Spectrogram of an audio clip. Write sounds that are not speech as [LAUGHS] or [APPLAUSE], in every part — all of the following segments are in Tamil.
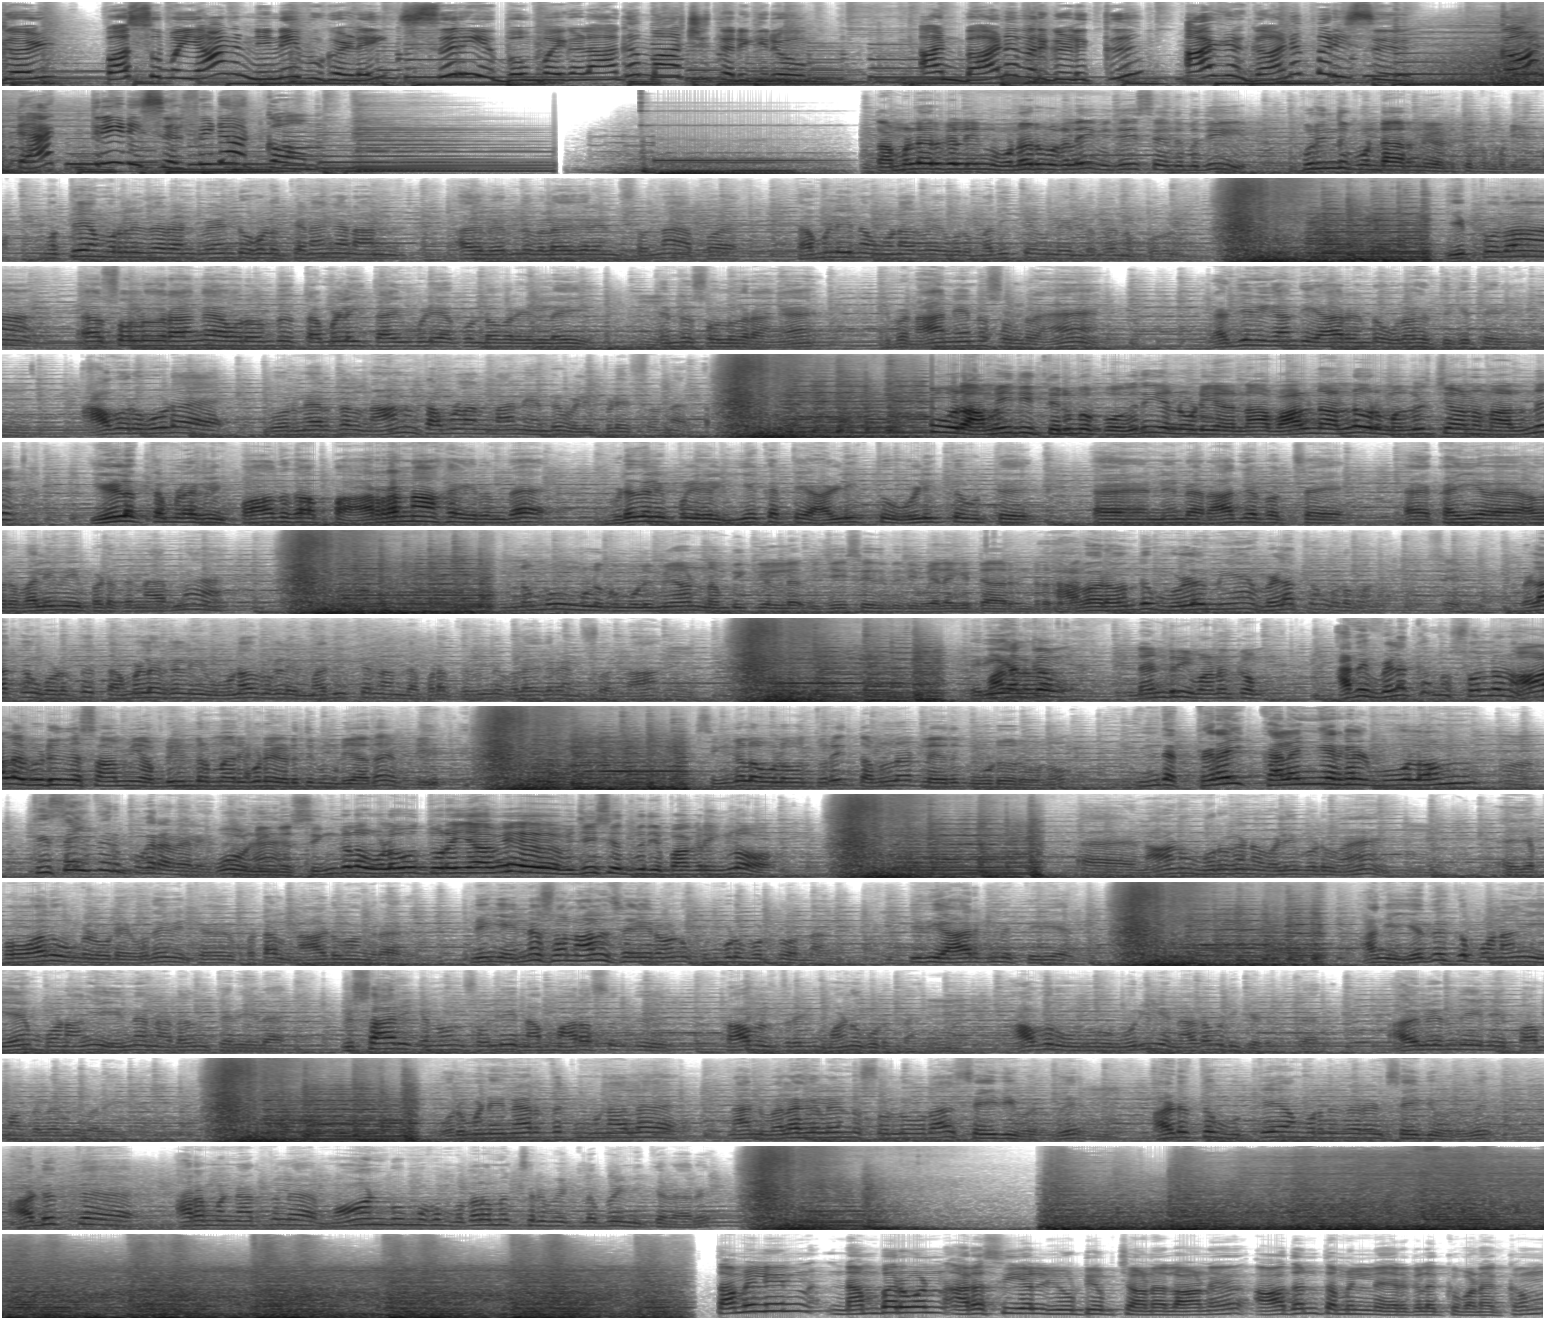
உங்கள் பசுமையான நினைவுகளை சிறிய பொம்மைகளாக மாற்றித் தருகிறோம். அன்பானவர்களுக்கு அழகான பரிசு. Contact three D selfie dot com தமிழர்களின் உணர்வுகளை விஜய் சேதுபதி புரிந்து கொண்டாருன்னு எடுத்துக்க முடியுமா? முத்தைய முரளிதரன் வேண்டுகோளுக்கு இணங்க நான் அதிலிருந்து விலகுகிறேன்னு சொன்னால் அப்போ தமிழின உணர்வை ஒரு மதிக்கவில்லை என்று தானே பொருள். இப்போ தான் சொல்லுகிறாங்க அவர் வந்து தமிழை தாய்மொழியாக கொண்டவர் இல்லை என்று சொல்லுகிறாங்க. இப்போ நான் என்ன சொல்கிறேன் ரஜினிகாந்த் யார் என்று உலகத்துக்கு தெரியும். அவர் கூட ஒரு நேரத்தில் நானும் தமிழன் தான் என்று வெளிப்படையாக சொன்னார். ஒரு அமைதி திரும்ப போகுது. என்னுடைய நான் வாழ்நாளில் ஒரு மகிழ்ச்சியான நாள்னு ஈழத்தமிழர்களின் பாதுகாப்பு அரணாக இருந்த விடுதலை புலிகள் இயக்கத்தை அழித்து ஒழித்து விட்டு நின்ற ராஜபக்சே கையை அவர் வலிமைப்படுத்தினார்னா இன்னமும் உங்களுக்கு முழுமையான நம்பிக்கை இல்லை விஜய் சேதுபதி விலகிட்டாருன்றது அவர் வந்து முழுமையாக விளக்கம் கொடுக்கணும். விளக்கம் கொடுத்து தமிழர்களின் உணர்வுகளை மதித்து நான் அந்த படத்திலிருந்து விலகிறேன்னு சொன்னா பெரிய அளவு- வணக்கம். நன்றி வணக்கம். அதை விளக்கமா சொல்லணும். ஆளை விடுங்க சாமி அப்படின்ற மாதிரி கூட எடுத்துக்க முடியாதா எப்படி? சிங்கள உளவுத்துறை தமிழ்நாட்டில் எதுக்கு ஊடுருவணும் இந்த திரைக்கலைஞர்கள் மூலம் திசை திருப்புகிற வேலை ஓ நீங்க சிங்கள உளவுத்துறையாவே விஜய் சேதுபதி பாக்குறீங்களோ? நானும் முருகனை வழிபடுவேன். எப்போவாவது உங்களுடைய உதவி தேவைப்பட்டால் நாடுவாங்கிறாரு. நீங்கள் என்ன சொன்னாலும் செய்கிறோன்னு கும்பிடு போட்டு வந்தாங்க. இது யாருக்குமே தெரியாது. அங்கே எதுக்கு போனாங்க ஏன் போனாங்க என்ன நடந்துன்னு தெரியல. விசாரிக்கணும்னு சொல்லி நம்ம அரசுக்கு காவல்துறைக்கு மனு கொடுத்தேன். அவர் உரிய நடவடிக்கை எடுத்தார் அதுலேருந்து என்னை பாமகலேருந்து விலகிட்டாங்க. ஒரு மணி நேரத்துக்கு முன்னால் நான் விலகலைன்னு சொல்லுவதா செய்தி வருது. அடுத்து முத்தையா முரளிதரன் செய்தி வருது. அடுத்த அரை மணி நேரத்தில் மாண்புமிகு முதலமைச்சர் வீட்டில் போய் நிற்கிறாரு தமிழின் நம்பர் ஒன் அரசியல் யூடியூப் சேனலான ஆதன் தமிழ் நேர்களுக்கு வணக்கம்.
